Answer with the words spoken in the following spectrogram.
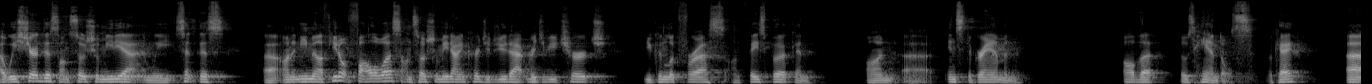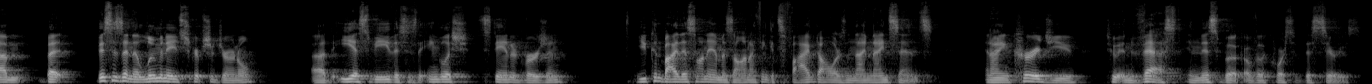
Uh, we shared this on social media and we sent this uh, on an email. If you don't follow us on social media, I encourage you to do that. Ridgeview Church. You can look for us on Facebook and on uh, Instagram and all the those handles. Okay, um, but this is an illuminated scripture journal, uh, the ESV. This is the English Standard Version. You can buy this on Amazon. I think it's five dollars and ninety nine cents, and I encourage you to invest in this book over the course of this series.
